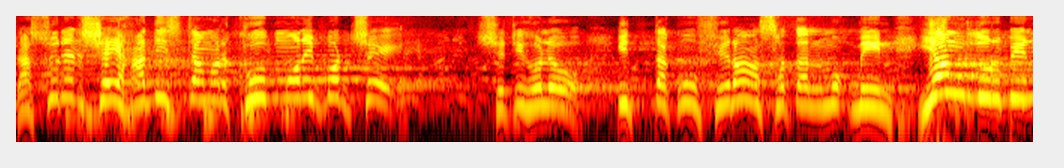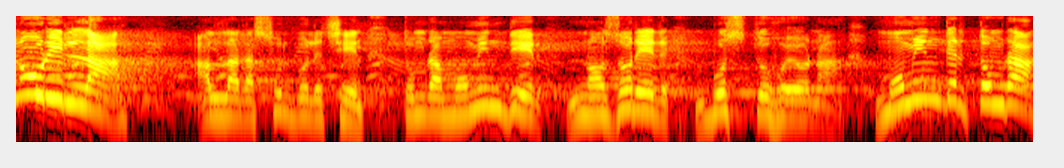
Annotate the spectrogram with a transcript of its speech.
রাসূলের সেই হাদিসটা আমার খুব মনে পড়ছে। সেটি হলো, ইত্তাকু ফিরাসাতাল মুমিন ইয়ানজুর বিনুরিল্লাহ। আল্লাহ রাসুল বলেছেন, তোমরা মমিনদের নজরের বস্তু হয়েও না। মমিনদের তোমরা,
